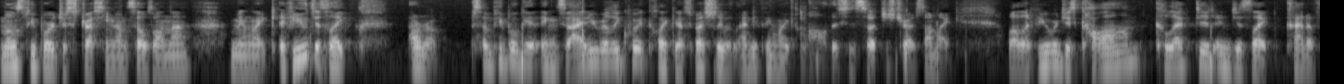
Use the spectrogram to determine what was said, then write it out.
most people are just stressing themselves on that. I mean, like if you just like I don't know. Some people get anxiety really quick, like especially with anything like, oh, this is such a stress. I'm like, well, if you were just calm, collected, and just like kind of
